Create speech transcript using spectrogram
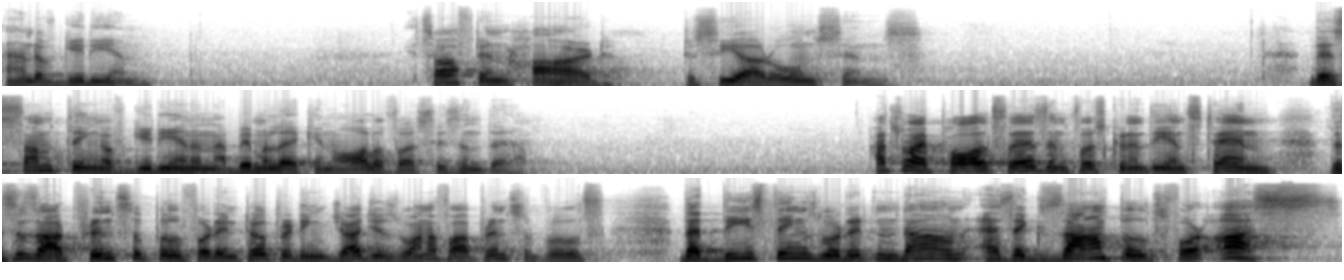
and of Gideon. It's often hard to see our own sins. There's something of Gideon and Abimelech in all of us, isn't there? That's why Paul says in 1 Corinthians 10, this is our principle for interpreting judges, one of our principles, that these things were written down as examples for us,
